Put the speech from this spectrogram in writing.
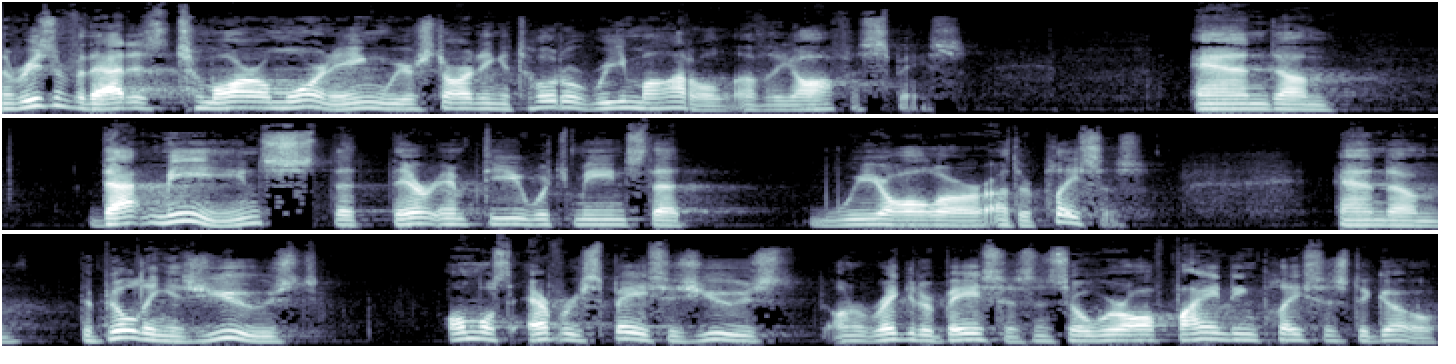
the reason for that is tomorrow morning we are starting a total remodel of the office space. And um, that means that they're empty, which means that we all are other places. And um, the building is used, almost every space is used on a regular basis. And so we're all finding places to go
